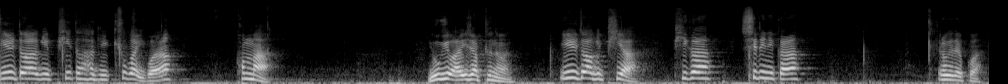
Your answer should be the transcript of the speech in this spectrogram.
1 더하기 P 더하기 Q가 이거야. 컴마. 여기 Y좌표는 1 더하기 P야. P가 7이니까 이렇게 될 거야.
